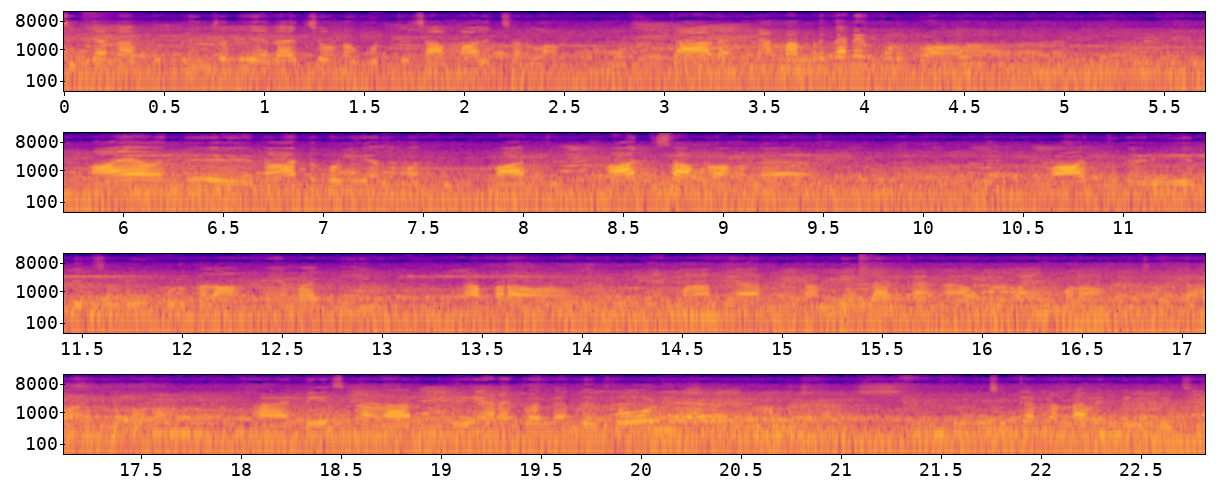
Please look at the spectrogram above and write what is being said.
சிக்கன் அப்படி இப்படின்னு சொல்லி ஏதாச்சும் ஒன்று கொடுத்து சமாளிச்சிடலாம். காடை. நம்ம அப்படி தானே கொடுப்போம். ஆயா வந்து நாட்டுக்கோழி அந்த மாதிரி வாத்து வாத்து சாப்பிடுவாங்கல்ல? வாத்து கறி அப்படின்னு சொல்லி கொடுக்கலாம். ஏமாற்றி அப்புறம் மாமியார் தம்பி எல்லாம் இருக்காங்க. அவங்களுக்கு வாங்கி போகலாம் அப்படின்னு சொல்லிட்டு வாங்கிட்டு போனோம் டேஸ்ட் நல்லா இருந்தது. எனக்கு வந்து அந்த தோலில் சிக்கன் நல்லா வெந்துருந்துச்சு.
